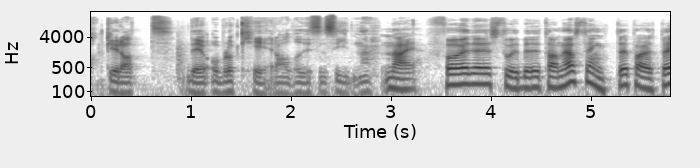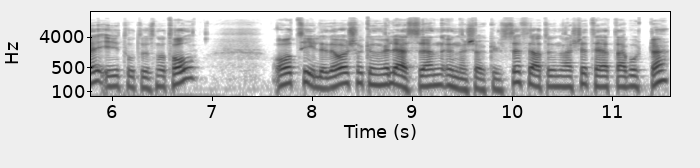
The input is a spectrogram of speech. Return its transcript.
akkurat det å blokkere alle disse sidene. Nei, for eh, Storbritannia stengte Pirate Bay i 2012. Og tidligere i år så kunne vi lese en undersøkelse fra et universitet der borte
